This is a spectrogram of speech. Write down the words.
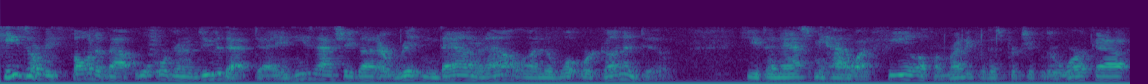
he's already thought about what we're going to do that day, and he's actually got it written down and outlined of what we're going to do. He then asked me how do I feel, if I'm ready for this particular workout.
